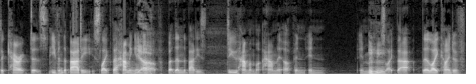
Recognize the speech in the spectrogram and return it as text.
the characters, even the baddies, like they're hamming it Yeah. up, but then the baddies do ham, ham it up in in in movies mm-hmm. like that. They're like kind of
